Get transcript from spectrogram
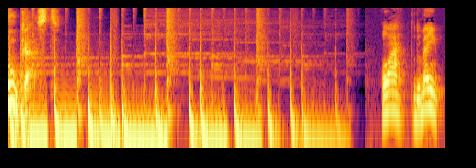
Ducast. Olá, tudo bem?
